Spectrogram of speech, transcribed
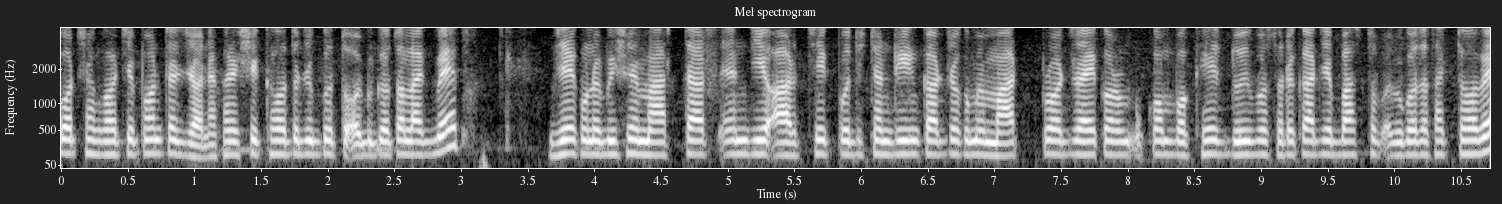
পদ সংখ্যা হচ্ছে পঞ্চাশ জন। এখানে শিক্ষাগত যোগ্যতা, অভিজ্ঞতা লাগবে যে কোনো বিষয়ে মাস্টার্স এনজিও আর্থিক প্রতিষ্ঠান, ঋণ কার্যক্রমে মাঠ পর্যায়ে কমপক্ষে দুই বছরের কাজে বাস্তব অভিজ্ঞতা থাকতে হবে।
